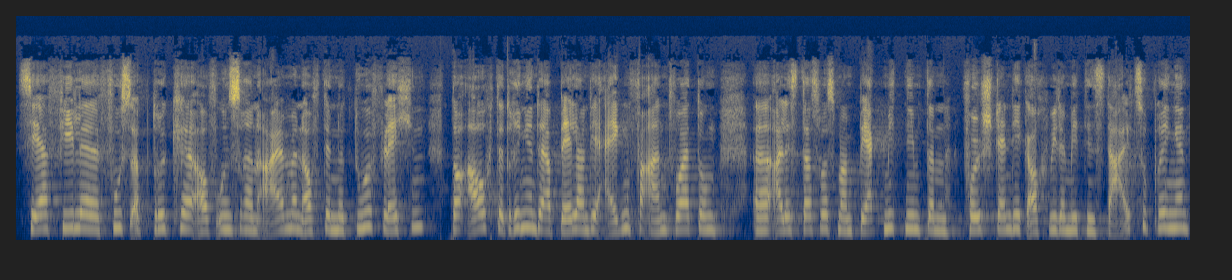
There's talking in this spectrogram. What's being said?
sehr viele Fußabdrücke auf unseren Almen, auf den Naturflächen. Da auch der dringende Appell an die Eigenverantwortung, äh, alles das, was man Berg mitnimmt, dann vollständig auch wieder mit ins Tal zu bringen.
